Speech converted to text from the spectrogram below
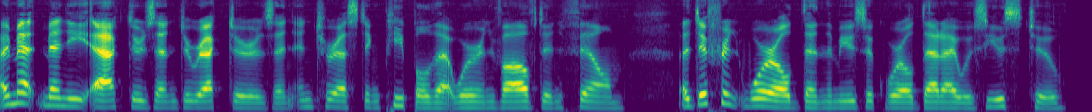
I met many actors and directors and interesting people that were involved in film, a different world than the music world that I was used to.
